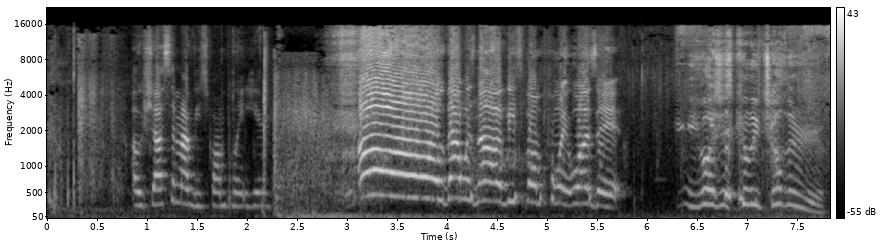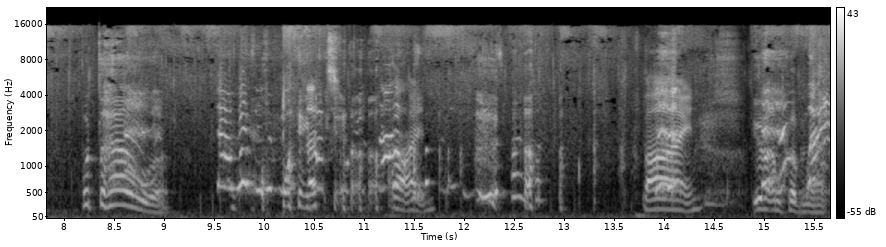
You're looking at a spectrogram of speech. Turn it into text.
get. Oh, should I send my respawn point here? Oh, that was not a respawn point, was it? You guys just kill each other. What the hell? That wasn't a oh respawn That's point. Fine. You're not unclipping Why that.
